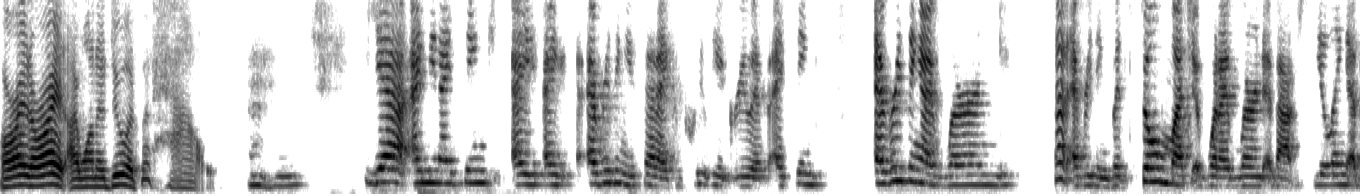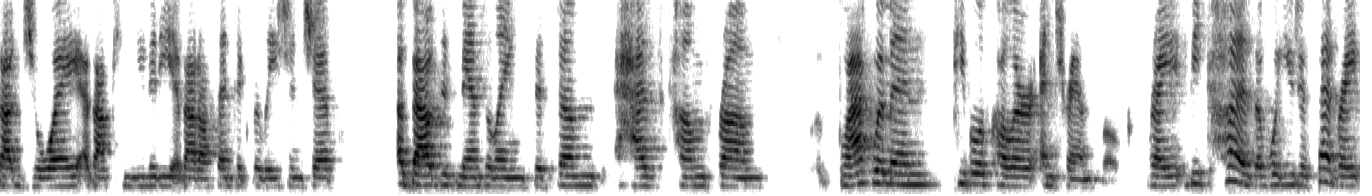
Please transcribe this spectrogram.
all right, all right, I want to do it, but how? Mm-hmm. Yeah, I mean, I think I, I everything you said, I completely agree with. I think everything I've learned, not everything, but so much of what I've learned about healing, about joy, about community, about authentic relationships, about dismantling systems has come from Black women, people of color, and trans folk, right? Because of what you just said, right?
